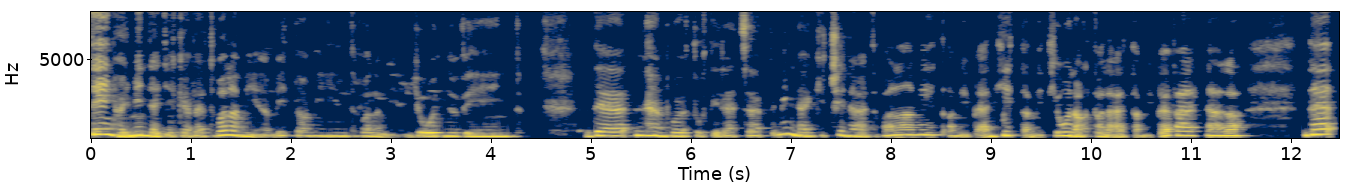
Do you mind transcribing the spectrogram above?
Tény, hogy mindegyik evett valamilyen vitamint, valamilyen gyógynövényt, de nem volt tuti recept. Mindenki csinált valamit, amiben hitt, amit jónak talált, ami bevált nála, de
